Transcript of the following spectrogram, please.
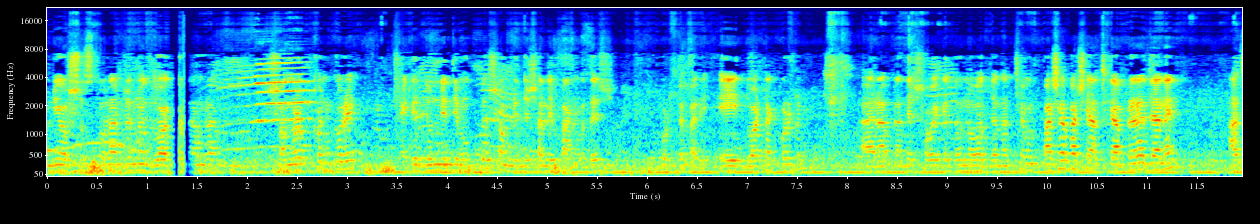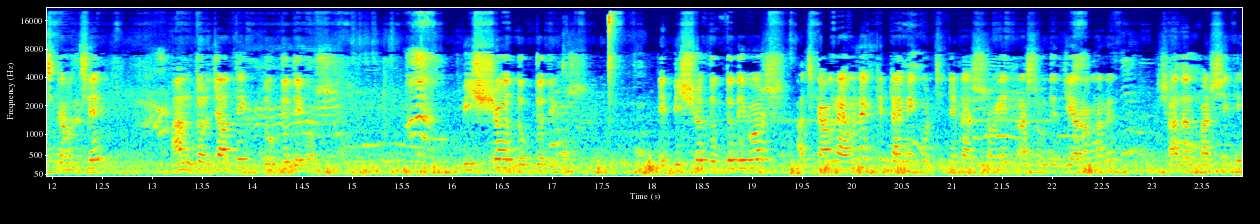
উনি অসুস্থ ওনার জন্য দোয়া করে আমরা সংরক্ষণ করে একটি দুর্নীতিমুক্ত, সমৃদ্ধশালী বাংলাদেশ করতে পারি। এই দোয়াটা করবেন। আর আপনাদের সবাইকে ধন্যবাদ জানাচ্ছি। এবং পাশাপাশি আজকে আপনারা জানেন, আজকে হচ্ছে আন্তর্জাতিক দুগ্ধ দিবস। বিশ্ব দুগ্ধ দিবস। এই বিশ্ব দুগ্ধ দিবস, আজকে আমরা এমন একটি টাইমে করছি যেটা শহীদ রাষ্ট্রপতি জিয়া রহমানের সাদাত বার্ষিকী।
